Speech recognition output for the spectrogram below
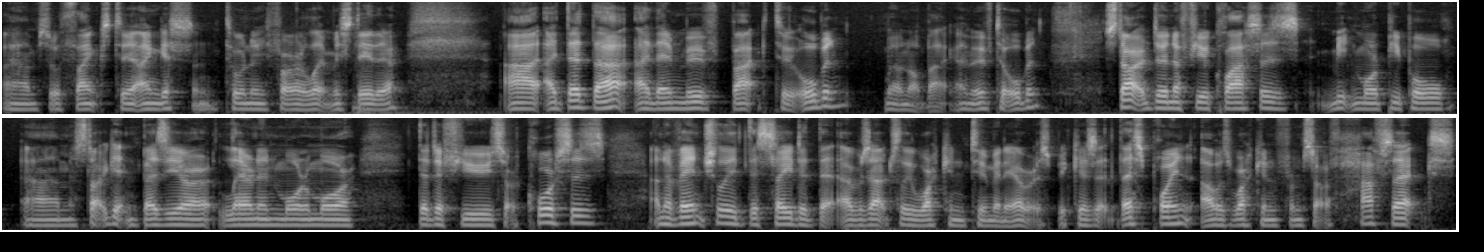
Um, so thanks to Angus and Tony for letting me stay there. Uh, I did that. I then moved back to Oban. Well, not back. I moved to Oban. Started doing a few classes, meeting more people. Um, started getting busier, learning more and more. Did a few sort of courses, and eventually decided that I was actually working too many hours because at this point I was working from sort of half six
